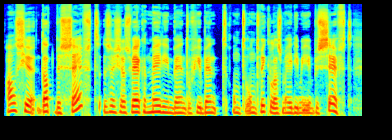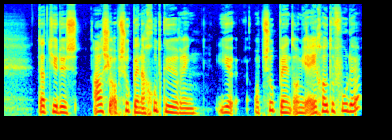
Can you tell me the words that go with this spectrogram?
als je dat beseft, dus als je als werkend medium bent of je bent ont ontwikkelen als medium en je beseft dat je dus als je op zoek bent naar goedkeuring, je op zoek bent om je ego te voeden,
